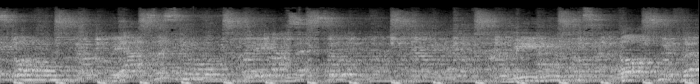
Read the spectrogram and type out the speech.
Jasny snów, jasny snów Minus nocy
